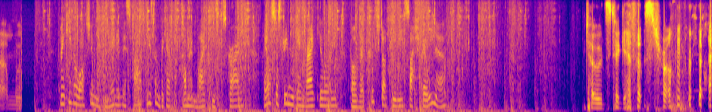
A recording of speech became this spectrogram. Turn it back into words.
Um, Thank you for watching. If you made it this far, please don't forget to comment, like, and subscribe. I also stream the game regularly over at twitch.tv slash Ferwyna. toads together strong.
